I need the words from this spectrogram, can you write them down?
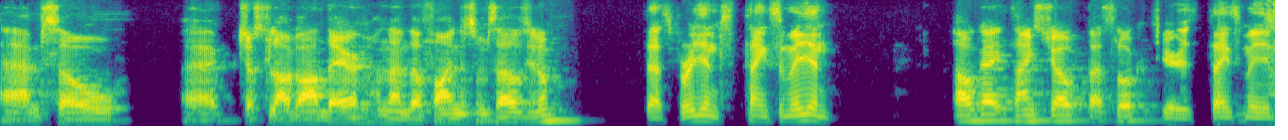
Um, so uh, just log on there and then they'll find it themselves. You know. That's brilliant. Thanks a million. Okay, thanks, Joe. Best luck. Cheers. Thanks a million.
